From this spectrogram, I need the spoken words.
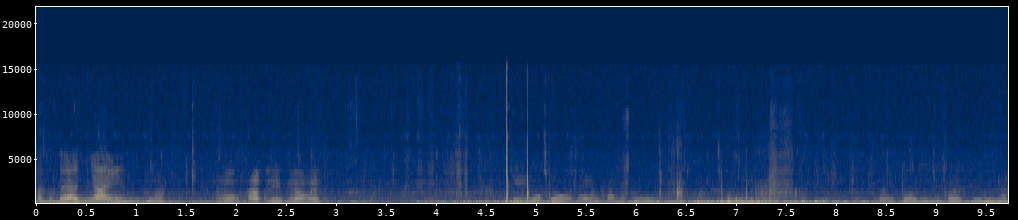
ตัก แตนใหญ่โอ้หักดีพี่น้องเอ้ยจิ๋วโกรธได้ยังตำแบบนี้เคยตนไม่เคยกินมา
